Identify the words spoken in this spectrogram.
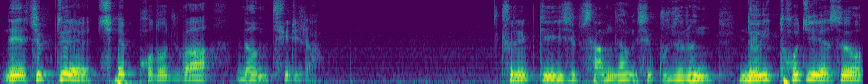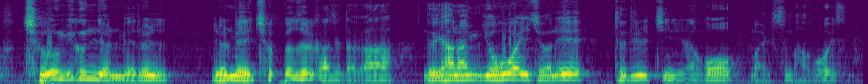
내 집틀에 새 포도주가 넘치리라. 출입기 23장 19절은 너희 토지에서 처음 익은 열매를 열매의 첫 것을 가져다가 너희 하나님 여호와의 전에 드릴지니라고 말씀하고 있습니다.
